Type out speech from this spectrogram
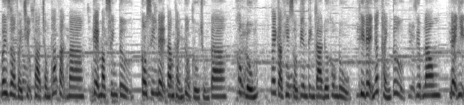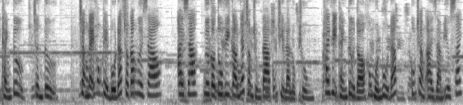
bây giờ phải chịu phạt trong tháp vạn ma, kệ mặc sinh tử, cầu xin đệ tam thánh tử cứu chúng ta. Không đúng, ngay cả khi số tiên tinh ta đưa không đủ, thì đệ nhất thánh tử, Diệp Long, đệ nhị thánh tử, Trần Tử, Chẳng lẽ không thể bù đắp cho các ngươi sao? Ai sao? Người có tu vi cao nhất trong chúng ta cũng chỉ là lục trùng. Hai vị thánh tử đó không muốn bù đắp, cũng chẳng ai dám yêu sách.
